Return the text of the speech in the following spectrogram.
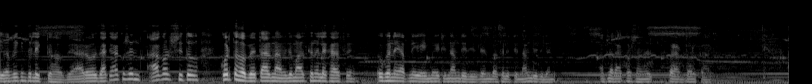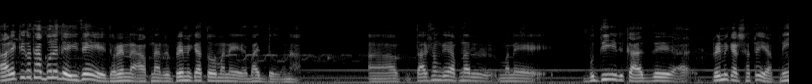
এভাবে কিন্তু লিখতে হবে। আর যাকে আকর্ষণ, আকর্ষিত করতে হবে, তার নাম যে মাঝখানে লেখা আছে, ওখানে আপনি এই মেয়েটির নাম দিয়ে দিলেন বা ছেলেটির নাম দিয়ে দিলেন। আপনার আকর্ষণ করার দরকার। আর একটি কথা বলে দেই যে, ধরেন আপনার প্রেমিকা তো মানে বাধ্য, না। তার সঙ্গে আপনার মানে বুদ্ধির কাজ যে প্রেমিকার সাথে আপনি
